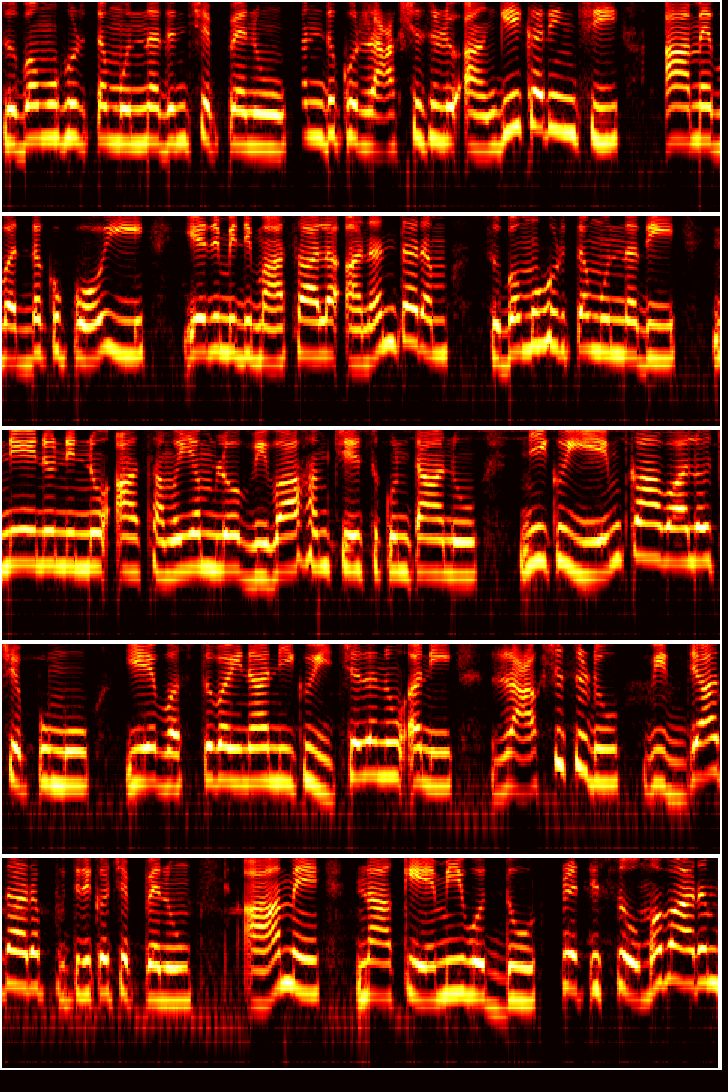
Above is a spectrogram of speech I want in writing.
శుభముహూర్తం ఉన్నదని చెప్పెను. అందుకు రాక్షసుడు అంగీకరించి ఆమె వద్దకు పోయి ఎనిమిది మాసాల అనంతరం శుభముహూర్తం ఉన్నది నేను నిన్ను ఆ సమయంలో వివాహం చేసుకుంటాను. నీకు ఏం కావాలో చెప్పుము. ఏ వస్తువైనా నీకు ఇచ్చెదను అని రాక్షసుడు విద్యాధార పుత్రిక చెప్పెను. ఆమె నాకేమీ వద్దు. ప్రతి సోమవారం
